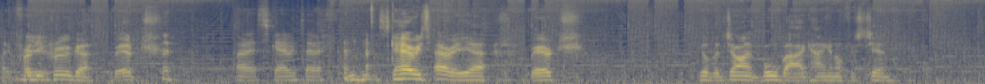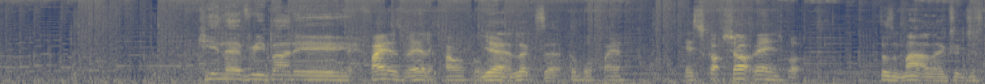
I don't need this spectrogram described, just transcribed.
Like Freddy Krueger. Bitch. Alright, scary Terry. Scary Terry, yeah. Bitch. You got the giant ball bag hanging off his chin. Kill everybody. Fire's really powerful. Yeah, it looks it. Double fire. It's got short range, but Doesn't matter though, because it just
